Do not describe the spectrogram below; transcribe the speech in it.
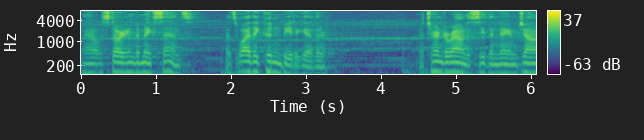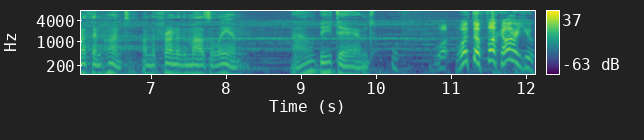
Now it was starting to make sense. That's why they couldn't be together. I turned around to see the name Jonathan Hunt on the front of the mausoleum. I'll be damned. What, what the fuck are you?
